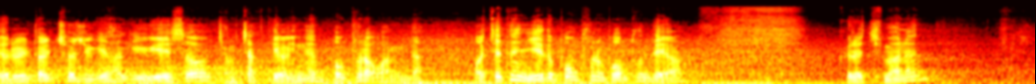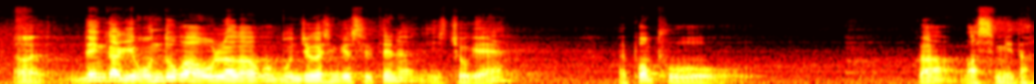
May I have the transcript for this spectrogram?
열을 떨쳐주게 하기 위해서 장착되어 있는 펌프라고 합니다. 어쨌든 얘도 펌프는 펌프인데요. 그렇지만은 어, 냉각의 온도가 올라가고 문제가 생겼을 때는 이쪽에 펌프가 맞습니다.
